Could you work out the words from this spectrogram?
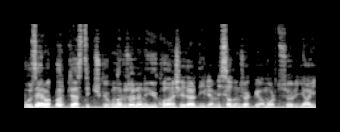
bu zerotlar plastik çıkıyor. Bunlar üzerlerinde yük olan şeyler değil. Yani bir salınacak bir amortisör, yay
